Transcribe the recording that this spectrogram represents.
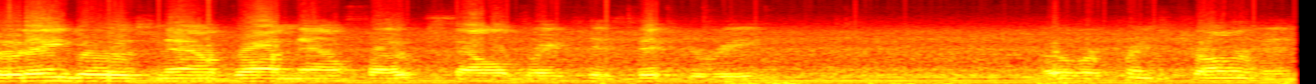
Kurt Angle is now gone now, folks. Celebrate his victory over Prince Charming.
